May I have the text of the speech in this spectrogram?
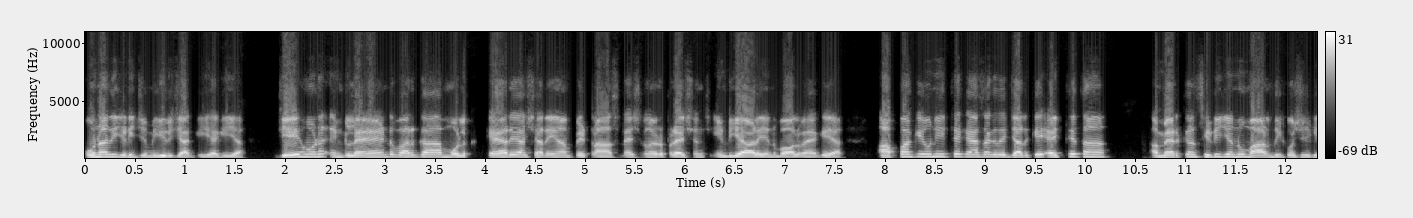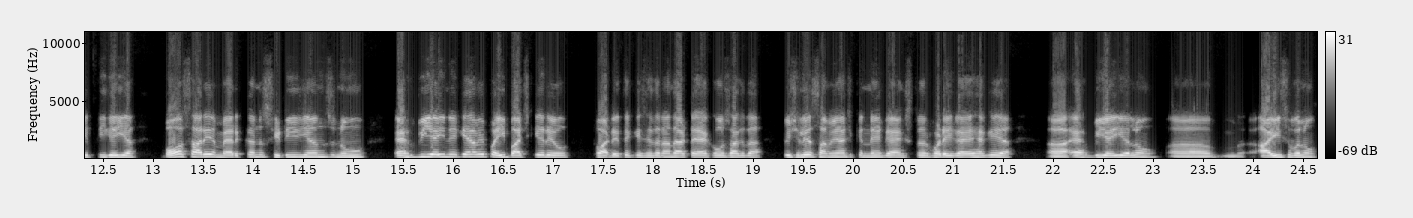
ਉਹਨਾਂ ਦੀ ਜਿਹੜੀ ਜ਼ਮੀਰ ਜਾਗੀ ਹੈਗੀ ਆ। ਜੇ ਹੁਣ ਇੰਗਲੈਂਡ ਵਰਗਾ ਮੁਲਕ ਕਹਿ ਰਿਹਾ ਸ਼ਰੇਆਮ ਤੇ ਟਰਾਂਸਨੈਸ਼ਨਲ ਰਿਪਰੈਸ਼ਨ ਚ ਇੰਡੀਆ ਵਾਲੇ ਇਨਵੋਲਵ ਹੈਗੇ ਆ ਆਪਾਂ ਕਿਉਂ ਨਹੀਂ ਇੱਥੇ ਕਹਿ ਸਕਦੇ? ਜਦ ਕਿ ਇੱਥੇ ਤਾਂ ਅਮਰੀਕਨ ਸਿਟੀਜ਼ਨ ਨੂੰ ਮਾਰਨ ਦੀ ਕੋਸ਼ਿਸ਼ ਕੀਤੀ ਗਈ ਆ। ਬਹੁਤ ਸਾਰੇ ਅਮਰੀਕਨ ਸਿਟੀਜ਼ਨਸ ਨੂੰ FBI ਨੇ ਕਿਹਾ ਵੀ ਭਾਈ ਬਚ ਕੇ ਰਹੋ। ਤੁਹਾਡੇ ਤੇ ਕਿਸੇ ਤਰ੍ਹਾਂ ਦਾ ਅਟੈਕ ਹੋ ਸਕਦਾ। ਪਿਛਲੇ ਸਮਿਆਂ 'ਚ ਕਿੰਨੇ ਗੈਂਗਸਟਰ ਫੜੇ ਗਏ ਹੈਗੇ ਆ FBI ਵੱਲੋਂ ਆਈਸ ਵੱਲੋਂ।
